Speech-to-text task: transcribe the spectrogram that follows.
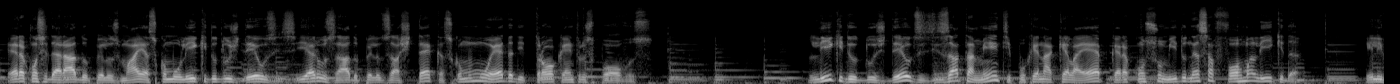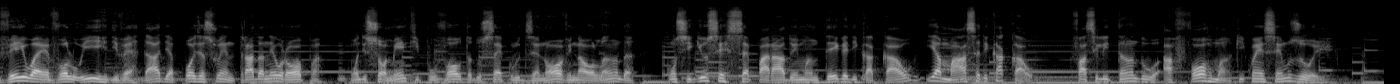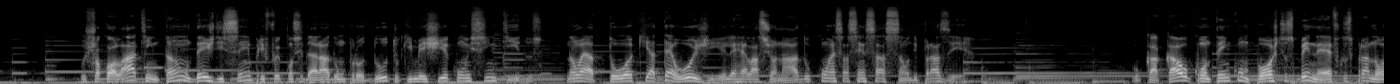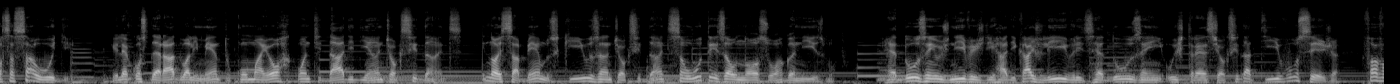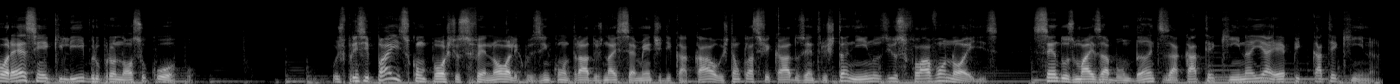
Era considerado pelos maias como o líquido dos deuses e era usado pelos astecas como moeda de troca entre os povos. Líquido dos deuses exatamente porque naquela época era consumido nessa forma líquida. Ele veio a evoluir de verdade após a sua entrada na Europa, onde somente por volta do século XIX, na Holanda, conseguiu ser separado em manteiga de cacau e a massa de cacau facilitando a forma que conhecemos hoje. O chocolate, então, desde sempre foi considerado um produto que mexia com os sentidos. Não é à toa que até hoje ele é relacionado com essa sensação de prazer. O cacau contém compostos benéficos para a nossa saúde. Ele é considerado o alimento com maior quantidade de antioxidantes. E nós sabemos que os antioxidantes são úteis ao nosso organismo, reduzem os níveis de radicais livres, reduzem o estresse oxidativo, ou seja, favorecem equilíbrio para o nosso corpo. Os principais compostos fenólicos encontrados nas sementes de cacau estão classificados entre os taninos e os flavonoides, sendo os mais abundantes a catequina e a epicatequina.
